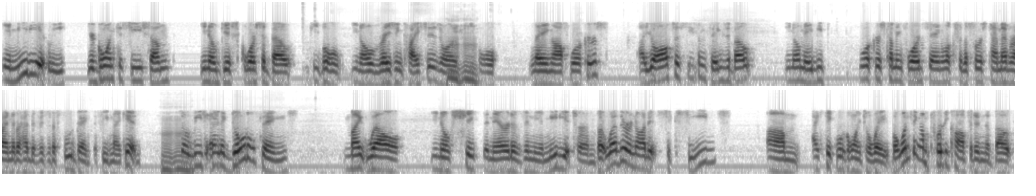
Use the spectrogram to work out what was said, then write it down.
immediately you're going to see some you know, discourse about people, you know, raising prices or mm-hmm. people laying off workers. Uh, you'll also see some things about, you know, maybe workers coming forward saying, look, for the first time ever, I never had to visit a food bank to feed my kid. Mm-hmm. So these anecdotal things might well, you know, shape the narrative in the immediate term. But whether or not it succeeds, um, I think we're going to wait. But one thing I'm pretty confident about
